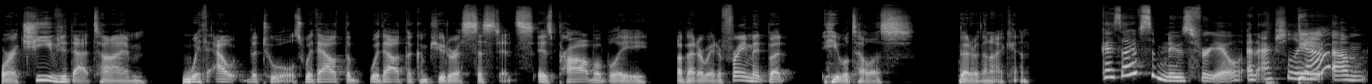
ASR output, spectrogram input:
or achieved that time without the tools without the without the computer assistance is probably a better way to frame it but he will tell us better than i can Guys, I have some news for you. And actually, Yeah? um,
